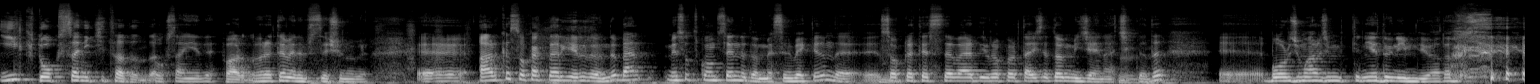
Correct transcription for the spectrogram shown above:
ilk 92 tadında. 97. Pardon. Öğretemedim size şunu bir. Ee, arka sokaklar geri döndü. Ben Mesut Komiser'in de dönmesini bekledim de e, Sokrates'te verdiği röportajda dönmeyeceğini açıkladı. Ee, borcum harcım bitti niye döneyim diyor adam.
